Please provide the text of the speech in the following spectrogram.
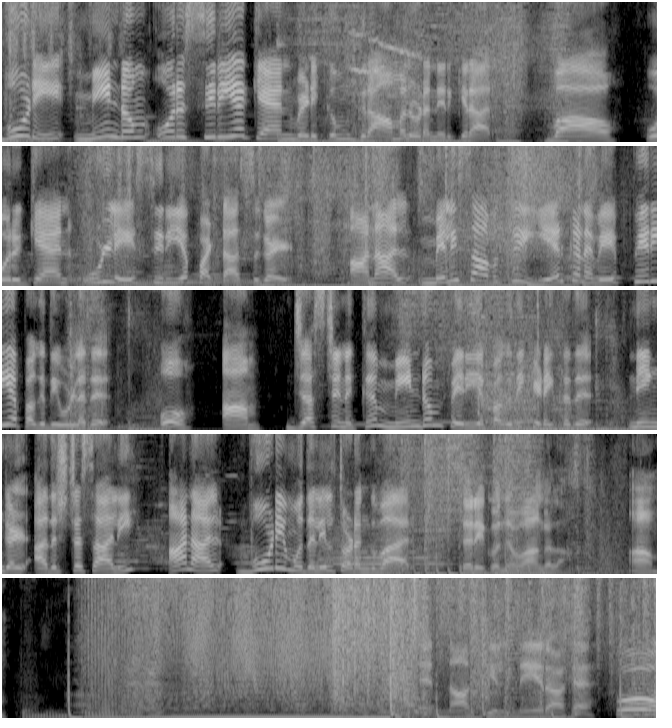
பூடி மீண்டும் ஒரு சிறிய கேன் வெடிக்கும் கிராமலுடன் இருக்கிறார் வாவ் ஒரு கேன் உள்ளே சிறிய பட்டாசுகள். ஆனால் மெலிசாவுக்கு ஏற்கனவே பெரிய பகுதி உள்ளது. ஓ ஆம் ஜஸ்டினுக்கு மீண்டும் பெரிய பகுதி கிடைத்தது. நீங்கள் அதிர்ஷ்டசாலி ஆனால் பூடி முதலில் தொடங்குவார். சரி கொஞ்சம் வாங்கலாம். ஆம். என் நாக்கில் நேராக. ஓ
